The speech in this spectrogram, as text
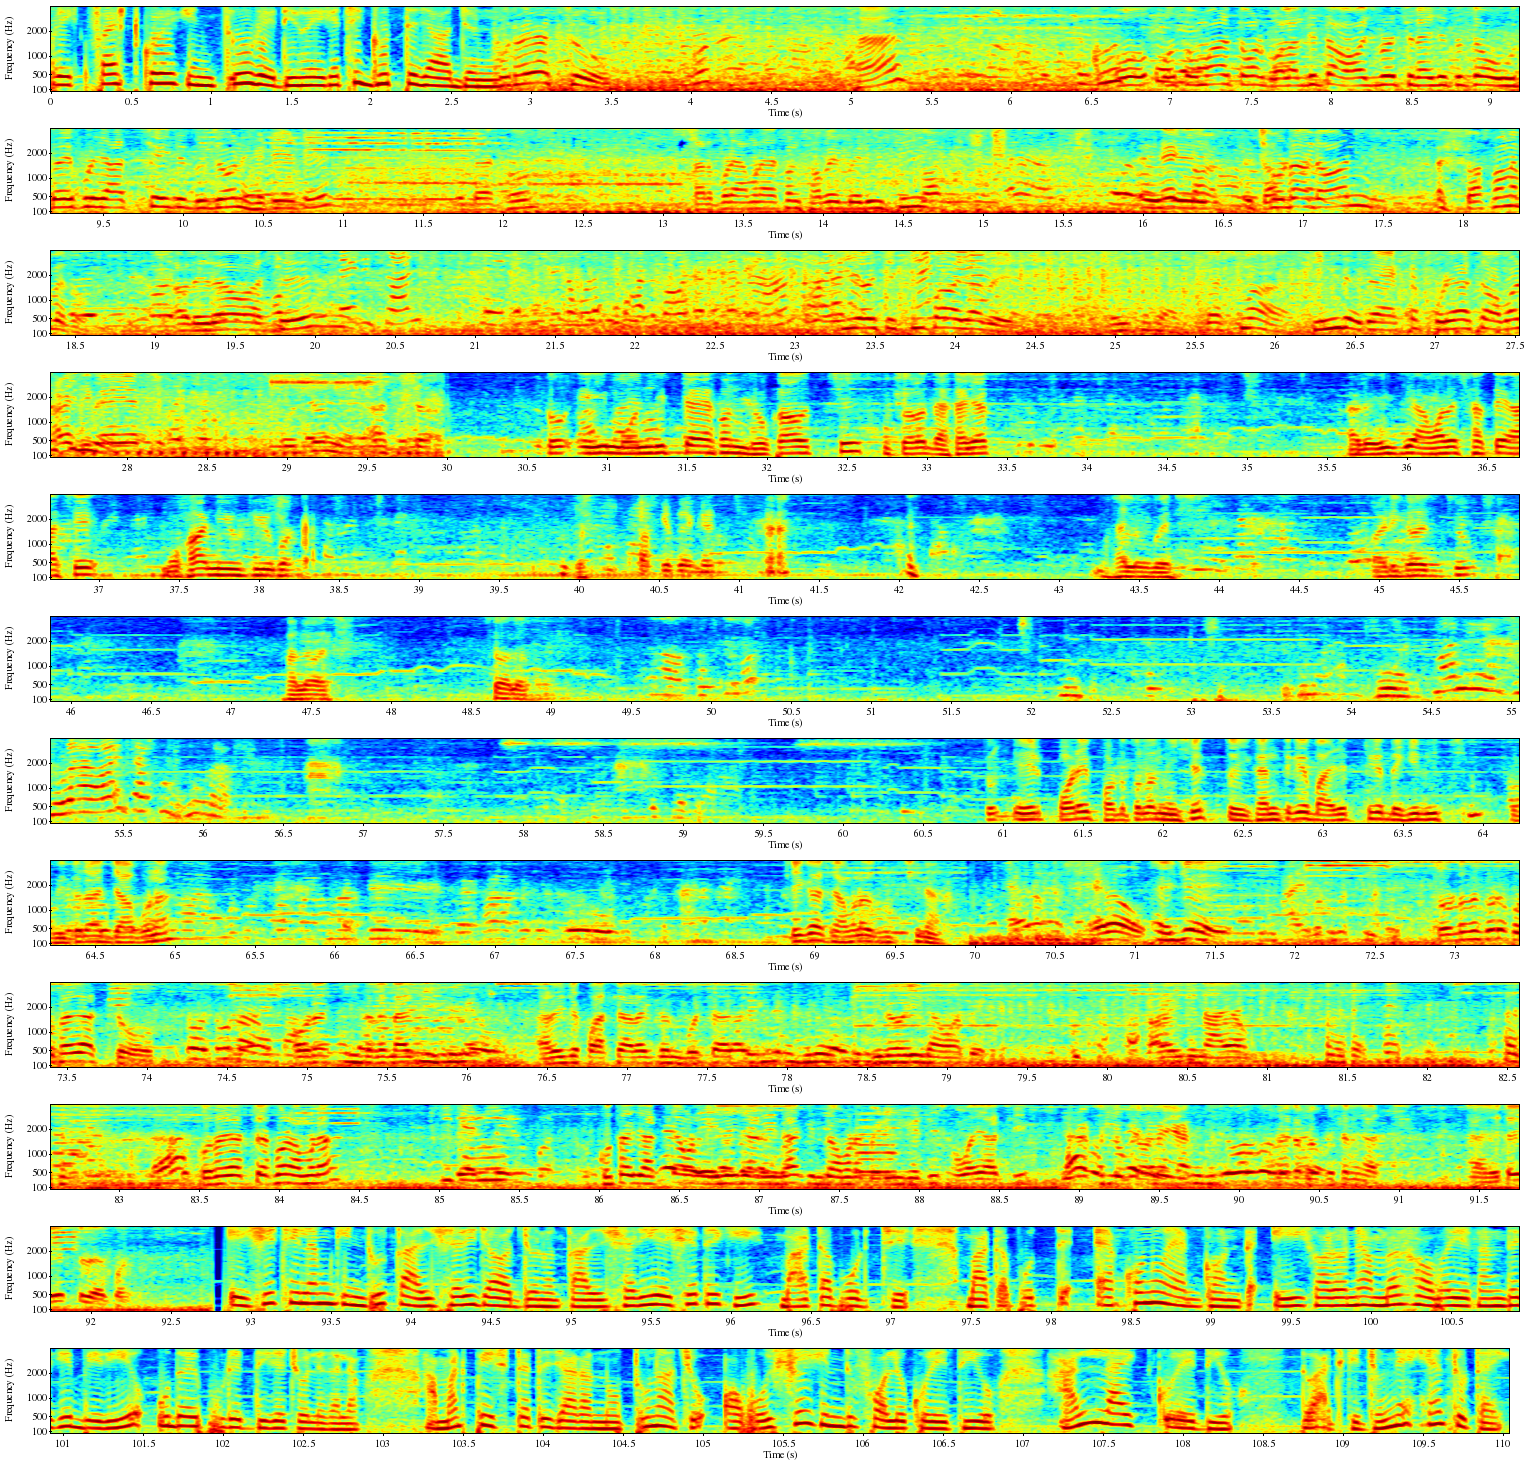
Breakfast করে কিন্তু ready হয়ে গেছি ঘুরতে যাওয়ার জন্য। কোথায় যাচ্ছ? হ্যাঁ? ও ও তোমার তোমার গলা দিয়ে তো আওয়াজ বেরোচ্ছে না এই যে তো তো উদয়পুরে যাচ্ছে এই যে দুজন হেঁটে হেঁটে। তো দেখো তারপরে আমরা এখন সবে বেরিয়েছি। এই যে ছোটা ডন। চশমা নেবে তো? আর এরাও আছে। কি হয়েছে? কি পাওয়া যাবে? চশমা কিনবে? তো একটা পড়ে আছে আবার কিনবে? ওর জন্য আচ্ছা। তো এই মন্দিরটা এখন ঢোকা হচ্ছে। তো চলো দেখা যাক। আর এই যে আমাদের সাথে আছে মহান ইউটিউবার। ভালো বেশ। কারিগর্য ভালো আছে। চলো। মানে ঘোড়া হয় দেখো ঘোড়া। তো এরপরে ফটো তোলা নিষেধ, তো এখান থেকে বাইরের থেকে দেখিয়ে দিচ্ছি ভিতরে আর যাব না। ঠিক আছে, আমরা ঘুরছি না। এই যে, টোটোতে করে কোথায় যাচ্ছ? ওটা কি, তাহলে ম্যাজিক? আর এই যে পাশে আরেকজন বসে আছে, হিরোইন আমাদের। আর এই যে নায়ক। কোথায় যাচ্ছে এখন আমরা? কোথায় যাচ্ছি আমরা নিজেই জানি না কিন্তু আমরা বেরিয়ে গেছি সবাই আছি। একটা লোকেশনে যাচ্ছি। হ্যাঁ এটাই হচ্ছে ব্যাপার। এসেছিলাম কিন্তু তালসারি যাওয়ার জন্য। তালসারি এসে দেখি ভাটা পড়ছে। ভাটা পড়তে এখনও এক ঘণ্টা। এই কারণে আমরা সবাই এখান থেকে বেরিয়ে উদয়পুরের দিকে চলে গেলাম। আমার পেজটাতে যারা নতুন আছো অবশ্যই কিন্তু ফলো করে দিও আর লাইক করে দিও। তো আজকের জন্য এতটাই।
